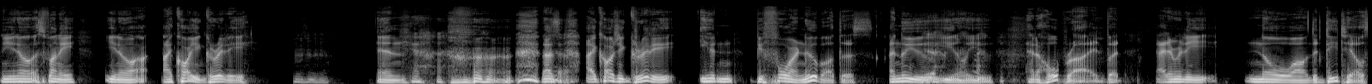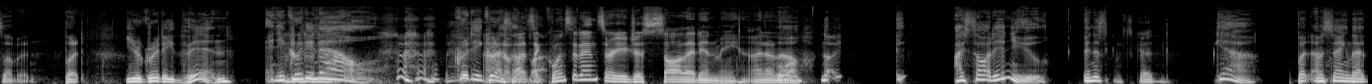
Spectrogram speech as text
you know, it's funny. You know, I, I call you gritty, and that's I called you gritty even before I knew about this. I knew you, Yeah. you know, you had a hope ride, but I didn't really know uh, the details of it. But you're gritty then, and you're gritty now. gritty I don't know if that's a coincidence or you just saw that in me. I don't know. Well, no, it, I saw it in you, and it's It's good. yeah. But I'm saying that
